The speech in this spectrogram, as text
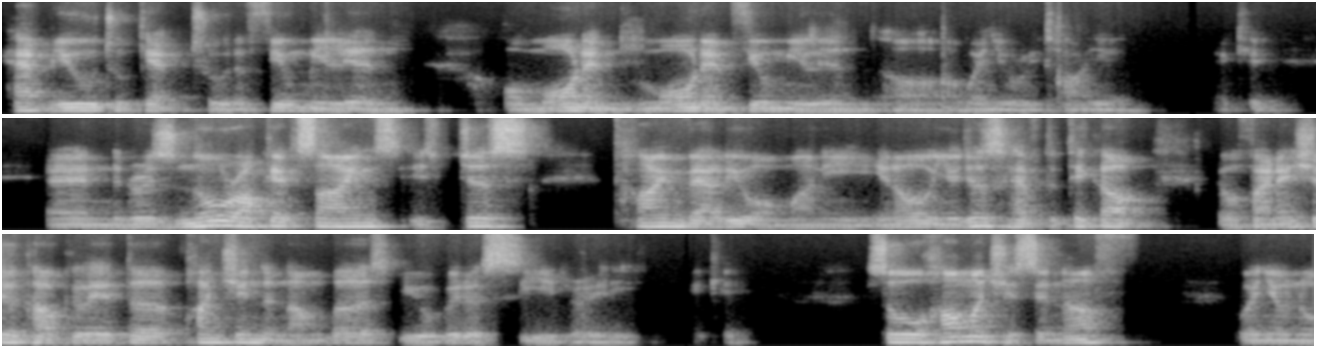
help you to get to the few million or more than more than few million uh, when you retire. Okay, and there is no rocket science. It's just time value of money. You know, you just have to take out your financial calculator, punch in the numbers, you'll be able to see it already. Okay. So how much is enough when you're no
